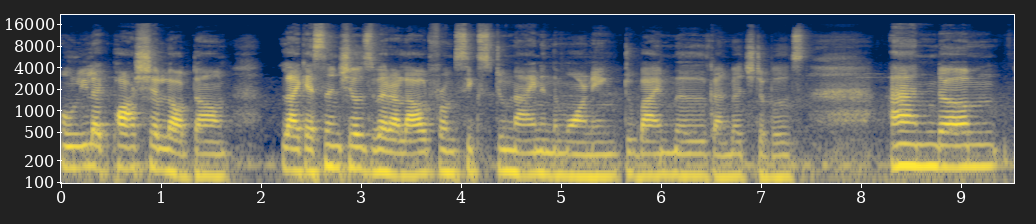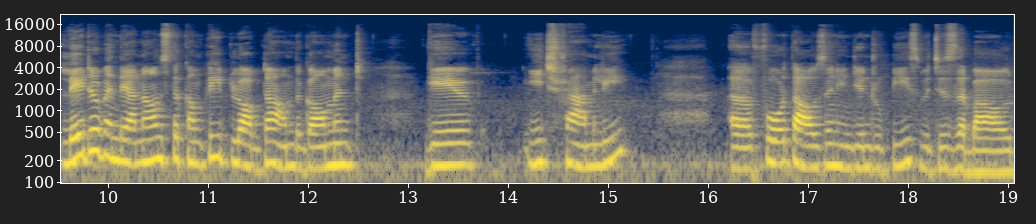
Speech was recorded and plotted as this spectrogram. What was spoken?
only like partial lockdown like essentials were allowed from 6 to 9 in the morning to buy milk and vegetables and um, later, when they announced the complete lockdown, the government gave each family uh, 4,000 Indian rupees, which is about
